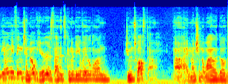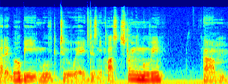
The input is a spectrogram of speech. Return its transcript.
the only thing to note here is that it's going to be available on June 12th now. Uh, I mentioned a while ago that it will be moved to a Disney Plus streaming movie. Um,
